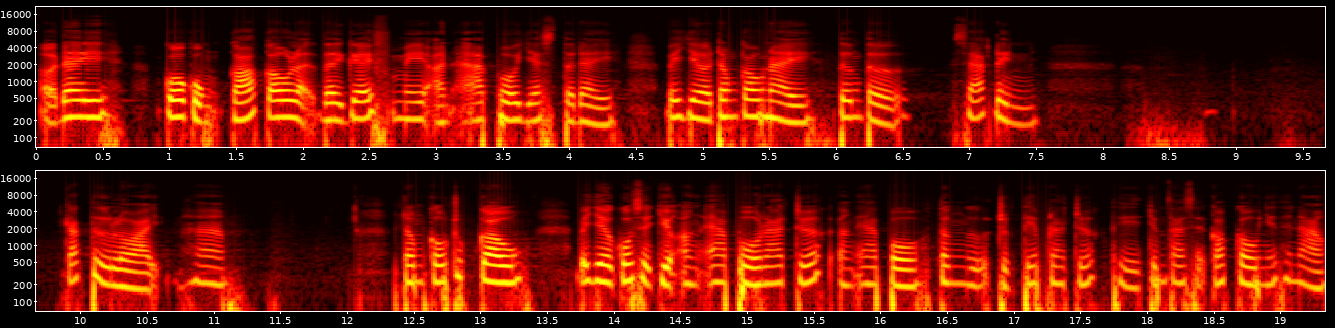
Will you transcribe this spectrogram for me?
Ở đây cô cũng có câu là They gave me an apple yesterday. Bây giờ trong câu này tương tự xác định các từ loại ha. Trong cấu trúc câu, bây giờ cô sẽ chuyển ấn apple ra trước, ấn apple tân ngữ trực tiếp ra trước thì chúng ta sẽ có câu như thế nào?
